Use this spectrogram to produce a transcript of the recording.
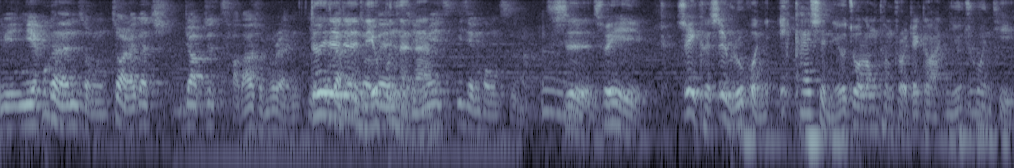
你你也不可能总做了一个 job 就炒到全部人。对对对你又不能啊。因为一间公司嘛。是，所以所以可是如果你一开始你又做 long term project 的话，你又出问题，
